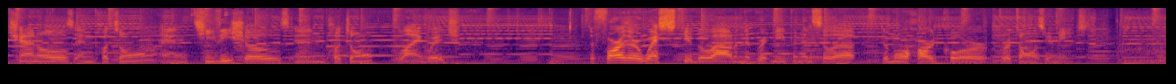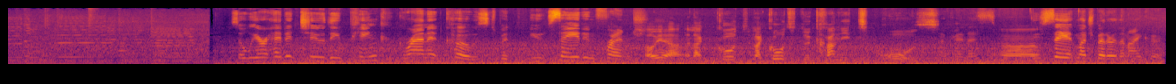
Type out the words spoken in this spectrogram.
channels in Breton and TV shows in Breton language. The farther west you go out on the Brittany Peninsula, the more hardcore Bretons you meet. So we are headed to the pink granite coast, but you say it in French. Oh yeah, la côte, la côte de granit rose. Okay, that's, Uh, you say it much better than I could.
